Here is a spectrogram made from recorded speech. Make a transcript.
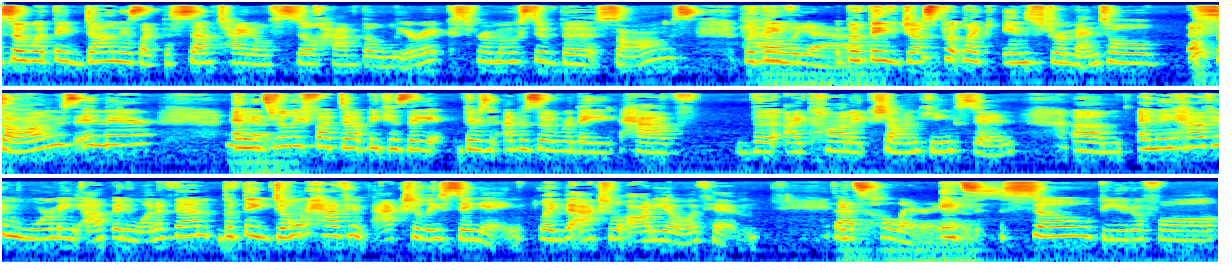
so what they've done is like the subtitles still have the lyrics for most of the songs, but Hell they've yeah. but they've just put like instrumental songs in there. And Yeah. it's really fucked up because they there's an episode where they have the iconic Sean Kingston, um, and they have him warming up in one of them, but they don't have him actually singing, like the actual audio of him. That's hilarious. It's so beautiful.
